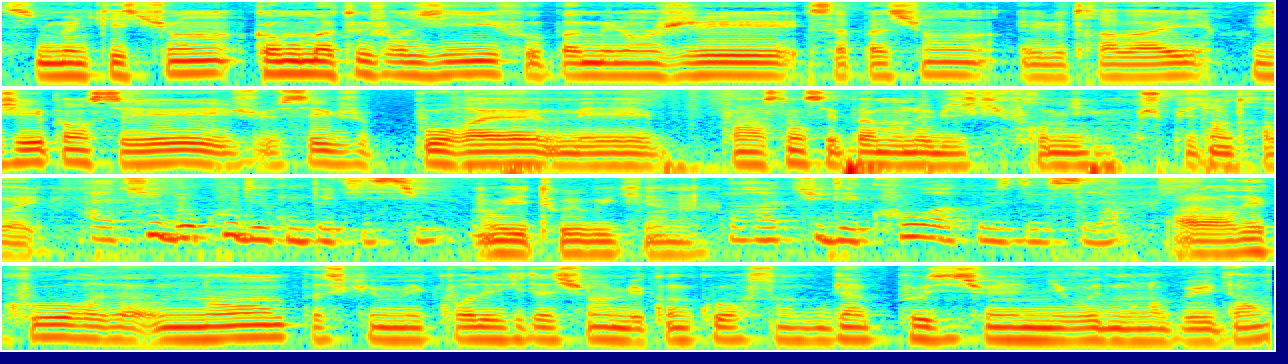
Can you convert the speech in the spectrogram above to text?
C'est une bonne question. Comme on m'a toujours dit, il faut pas mélanger sa passion et le travail. J'y ai pensé et je sais que je pourrais, mais pour l'instant c'est pas mon objectif premier. Je suis plus dans le travail. As-tu beaucoup de compétitions? Oui, tous les week-ends. Rates-tu des cours à cause de cela? Alors des cours, euh, non, parce que mes cours d'équitation et mes concours sont bien positionnés au niveau de mon emploi du temps.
